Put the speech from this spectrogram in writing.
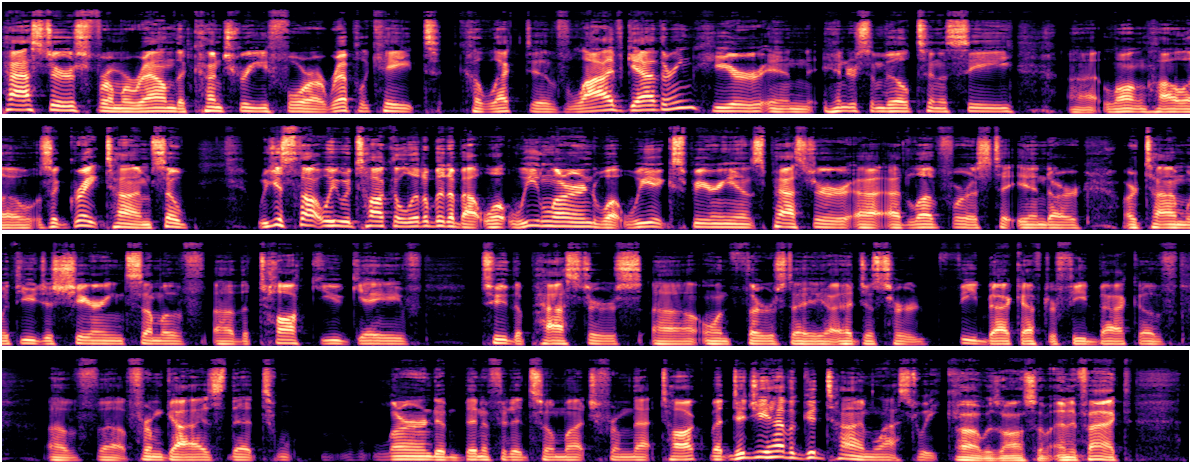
pastors from around the country for our Replicate Collective live gathering here in Hendersonville, Tennessee, uh, Long Hollow. It was a great time. So we just thought we would talk a little bit about what we learned, what we experienced. Pastor, uh, I'd love for us to end our, our time with you just sharing some of uh, the talk you gave to the pastors uh, on Thursday. I just heard feedback after feedback of of uh, from guys that learned and benefited so much from that talk. But did you have a good time last week? Oh, it was awesome. And in fact,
